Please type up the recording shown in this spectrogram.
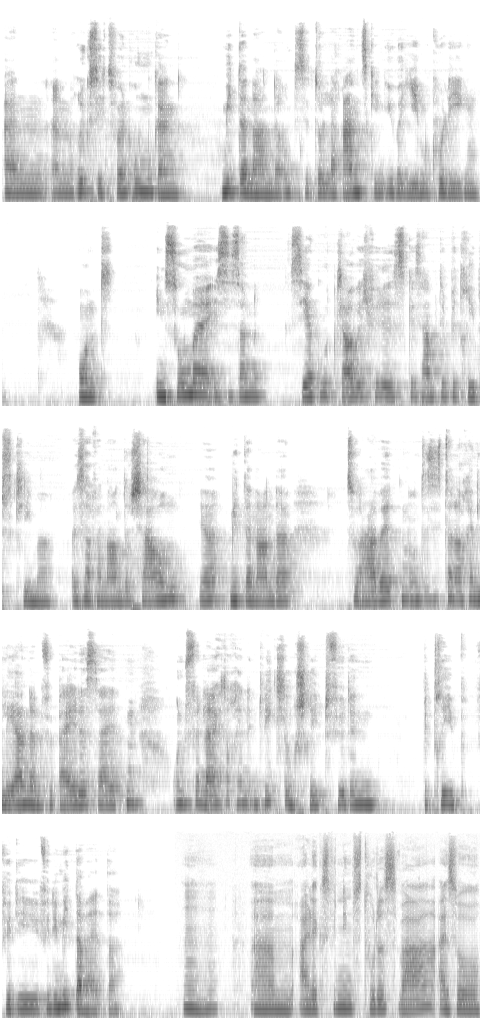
einen, einen rücksichtsvollen Umgang miteinander und diese Toleranz gegenüber jedem Kollegen. Und in Summe ist es dann sehr gut, glaube ich, für das gesamte Betriebsklima. Also aufeinander schauen, ja, miteinander zu arbeiten. Und es ist dann auch ein Lernen für beide Seiten und vielleicht auch ein Entwicklungsschritt für den Betrieb, für die, für die Mitarbeiter. Mhm. Ähm, Alex, wie nimmst du das wahr? Also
